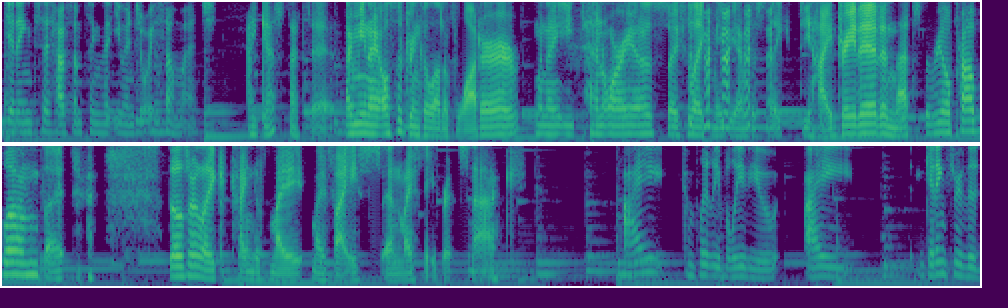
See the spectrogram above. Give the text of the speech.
getting to have something that you enjoy so much. I guess that's it. I mean, I also drink a lot of water when I eat 10 Oreos, so I feel like maybe I'm just like dehydrated and that's the real problem, but those are like kind of my my vice and my favorite snack. I completely believe you. I getting through the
